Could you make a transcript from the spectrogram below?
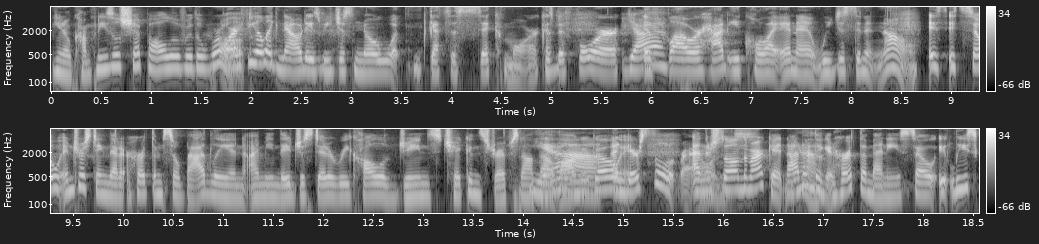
you know companies will ship all over the world. Or I feel like nowadays we just know what gets us sick more. Because before, Yeah. if flour had E. coli in it, we just didn't know. it's it's so interesting that it hurt them so badly, and I mean they just did a recall of Jane's chicken strips not that long ago, and they're still around. and they're still on the market. And I don't think it hurt them any. So at least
